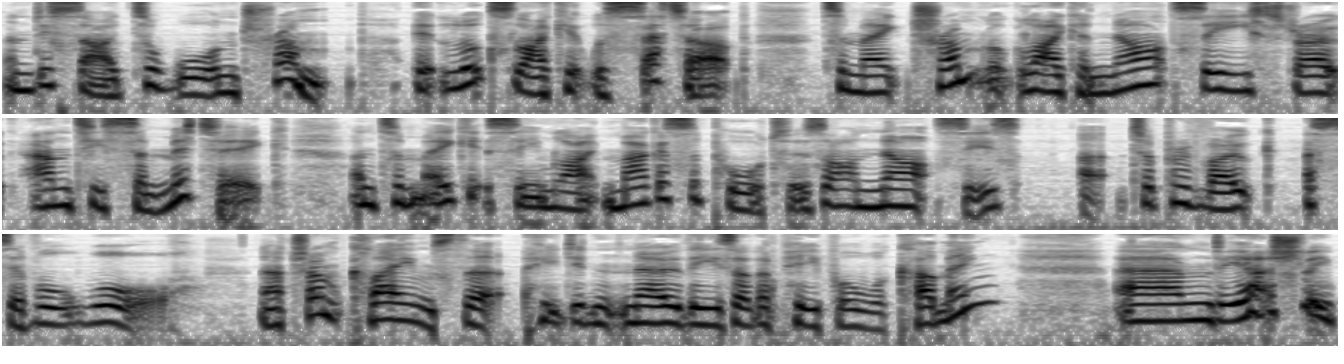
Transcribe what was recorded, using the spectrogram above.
and decide to warn Trump? It looks like it was set up to make Trump look like a Nazi stroke anti Semitic and to make it seem like MAGA supporters are Nazis uh, to provoke a civil war. Now, Trump claims that he didn't know these other people were coming, and he actually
